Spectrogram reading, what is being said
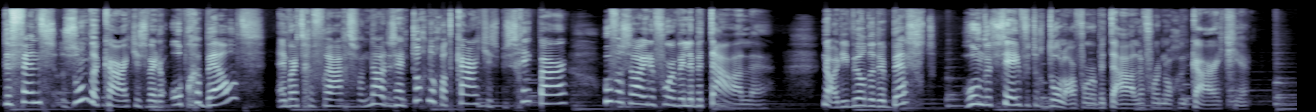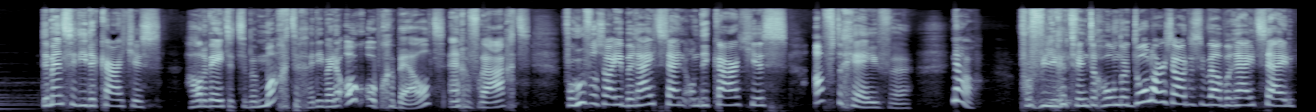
De fans zonder kaartjes werden opgebeld en werd gevraagd van, nou, er zijn toch nog wat kaartjes beschikbaar Hoeveel zou je ervoor willen betalen? Nou, die wilden er best 170 dollar voor betalen voor nog een kaartje. De mensen die de kaartjes hadden weten te bemachtigen, die werden ook opgebeld en gevraagd: voor hoeveel zou je bereid zijn om die kaartjes af te geven? Nou, voor 2400 dollar zouden ze wel bereid zijn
